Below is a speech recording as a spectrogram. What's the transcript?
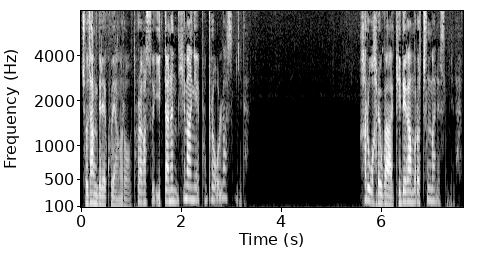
조상들의 고향으로 돌아갈 수 있다는 희망에 부풀어 올랐습니다. 하루하루가 기대감으로 충만했습니다.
